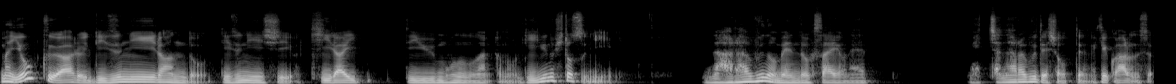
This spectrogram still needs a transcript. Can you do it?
まあ、よくあるディズニーランド、ディズニーシーが嫌いっていうものの中の理由の一つに、並ぶのめんどくさいよね。めっちゃ並ぶでしょっていうのが結構あるんですよ。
